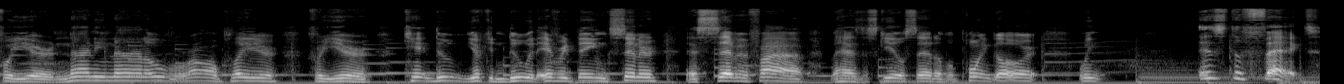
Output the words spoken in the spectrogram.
for your 99 overall player, for your can't do you can do it everything center that's 7'5 but has the skill set of a point guard. When it's the fact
